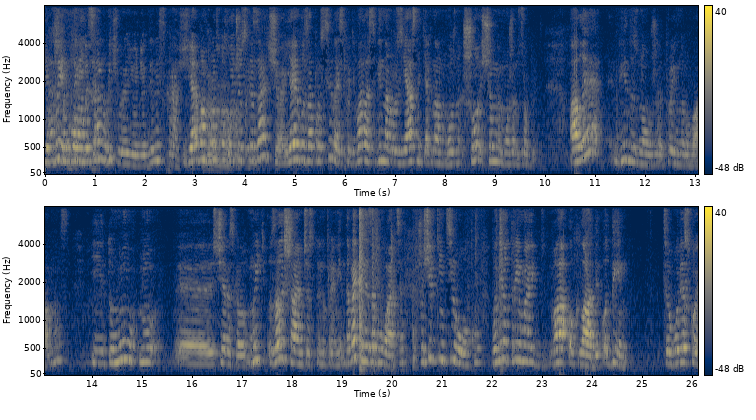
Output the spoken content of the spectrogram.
Якби Микола дивіться, Михайлович в районі один із кращих. Я вам просто хочу сказати, що я його запросила і сподівалася, він нам роз'яснить, як нам можна, що, що ми можемо зробити. Але він знову ж проігнорував нас. І тому, ну, е, ще раз кажу, ми залишаємо частину премії. Давайте не забуватися, що ще в кінці року вони отримають два оклади. Один це обов'язково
